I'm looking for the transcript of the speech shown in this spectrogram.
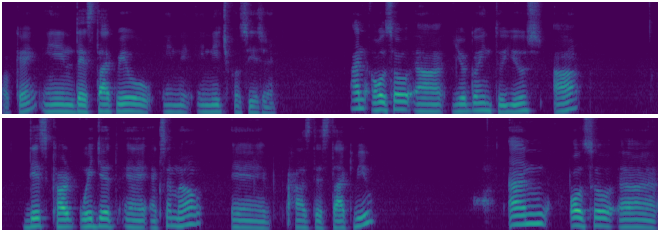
okay? In the stack view in in each position. And also uh, you're going to use uh, this card widget uh, XML uh, has the stack view and also uh,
